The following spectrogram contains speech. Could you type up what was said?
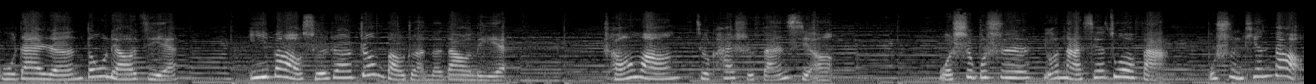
古代人都了解“医报随着正报转”的道理，成王就开始反省：我是不是有哪些做法不顺天道？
